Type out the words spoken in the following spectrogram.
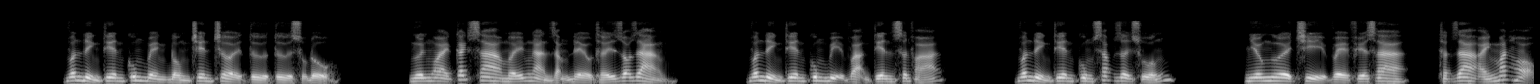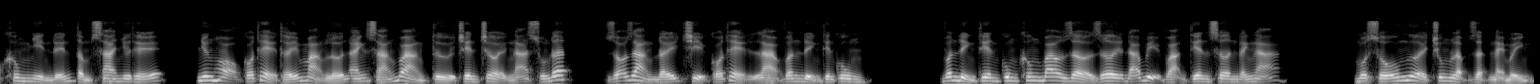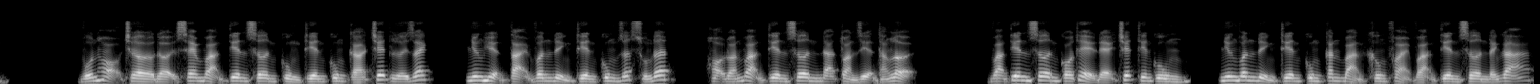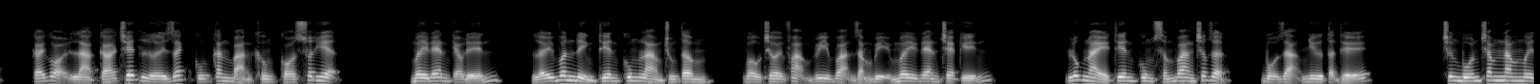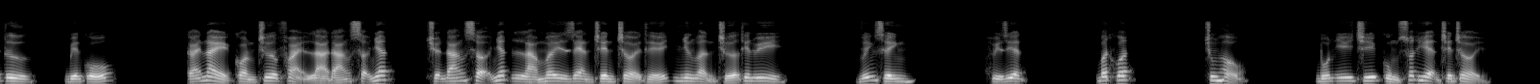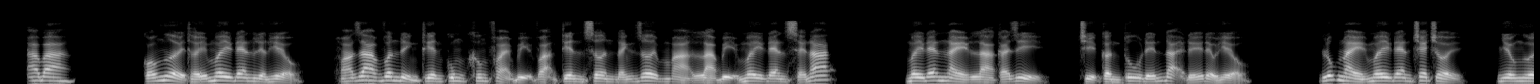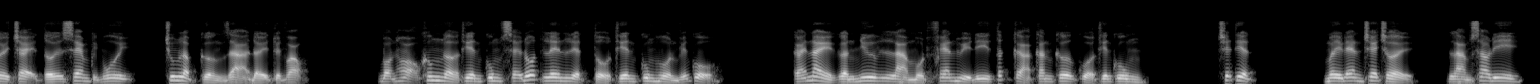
Vân đỉnh thiên cung bềnh đồng trên trời từ từ sụp đổ. Người ngoài cách xa mấy ngàn dặm đều thấy rõ ràng. Vân đỉnh thiên cung bị vạn tiên sơn phá. Vân đỉnh thiên cung sắp rơi xuống. Nhiều người chỉ về phía xa, thật ra ánh mắt họ không nhìn đến tầm xa như thế, nhưng họ có thể thấy mảng lớn ánh sáng vàng từ trên trời ngã xuống đất, rõ ràng đấy chỉ có thể là Vân Đỉnh Thiên Cung. Vân Đỉnh Thiên Cung không bao giờ rơi đã bị Vạn Tiên Sơn đánh ngã. Một số người trung lập giật nảy mình. Vốn họ chờ đợi xem Vạn Tiên Sơn cùng Thiên Cung cá chết lưới rách, nhưng hiện tại Vân Đỉnh Thiên Cung rất xuống đất, họ đoán Vạn Tiên Sơn đã toàn diện thắng lợi. Vạn Tiên Sơn có thể đẻ chết Thiên Cung, nhưng Vân Đỉnh Thiên Cung căn bản không phải Vạn Tiên Sơn đánh gã, cái gọi là cá chết lưới rách cũng căn bản không có xuất hiện. Mây đen kéo đến, lấy Vân Đỉnh Thiên Cung làm trung tâm, bầu trời phạm vi vạn dặm bị mây đen che kín. Lúc này Thiên Cung sấm vang chớp giật, bộ dạng như tận thế. Chương 454, Biến cố. Cái này còn chưa phải là đáng sợ nhất, chuyện đáng sợ nhất là mây rèn trên trời thế nhưng ẩn chứa thiên uy. Vĩnh sinh, hủy diệt, bất khuất, trung hậu. Bốn ý chí cùng xuất hiện trên trời. a ba Có người thấy mây đen liền hiểu, hóa ra vân đỉnh thiên cung không phải bị vạn tiên sơn đánh rơi mà là bị mây đen xé nát. Mây đen này là cái gì, chỉ cần tu đến đại đế đều hiểu. Lúc này mây đen che trời, nhiều người chạy tới xem kịch vui, trung lập cường giả đầy tuyệt vọng. Bọn họ không ngờ thiên cung sẽ đốt lên liệt tổ thiên cung hồn viễn cổ. Cái này gần như là một phen hủy đi tất cả căn cơ của thiên cung. Chết tiệt! Mây đen che trời, làm sao đi?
